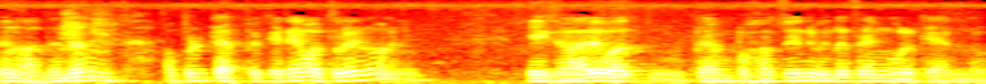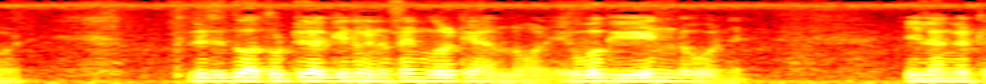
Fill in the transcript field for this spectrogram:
දැන් අද නම් අපිට ටැප් එකේ වතුර එනවනේ. ඒ කාලේ වත්- පැම් පහසු වෙන වෙන තැන් වලට යන්න ඕනේ. පිළිසිදු වතුර ටිකක් ගෙන වෙන තැන් වලට යන්න ඕනේ. ඒව ගේන්න ඕනේ. ඊළඟට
